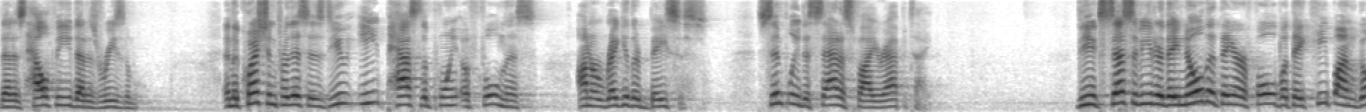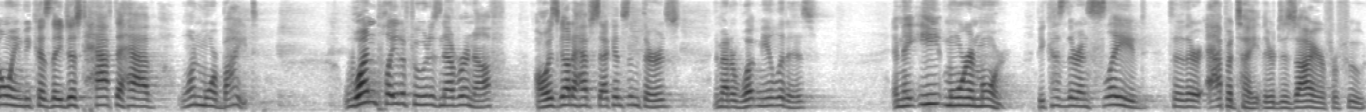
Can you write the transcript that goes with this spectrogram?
that is healthy, that is reasonable. And the question for this is do you eat past the point of fullness on a regular basis simply to satisfy your appetite? The excessive eater, they know that they are full, but they keep on going because they just have to have one more bite. One plate of food is never enough. Always got to have seconds and thirds, no matter what meal it is. And they eat more and more because they're enslaved to their appetite, their desire for food.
